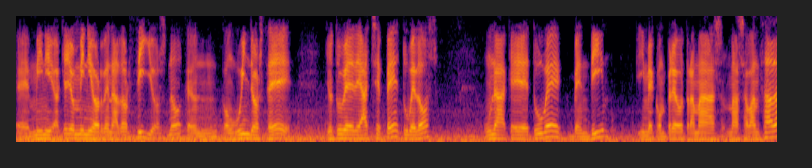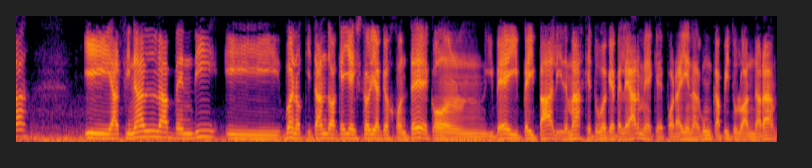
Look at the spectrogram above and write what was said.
eh, mini, aquellos mini ordenadorcillos, ¿no? Con, con, Windows CE. Yo tuve de HP, tuve dos, una que tuve, vendí y me compré otra más, más avanzada. Y al final las vendí y bueno, quitando aquella historia que os conté con eBay, PayPal y demás, que tuve que pelearme, que por ahí en algún capítulo andará,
